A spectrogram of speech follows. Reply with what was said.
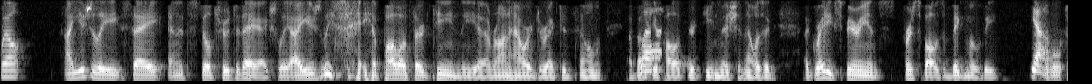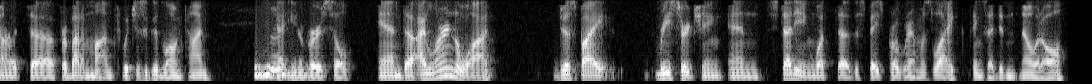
Well, I usually say, and it's still true today, actually, I usually say Apollo 13, the uh, Ron Howard directed film about wow. the Apollo 13 mission. That was a, a great experience. First of all, it was a big movie. Yeah. I worked on it uh, for about a month, which is a good long time mm-hmm. at Universal. And uh, I learned a lot just by researching and studying what the, the space program was like, things I didn't know at all.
